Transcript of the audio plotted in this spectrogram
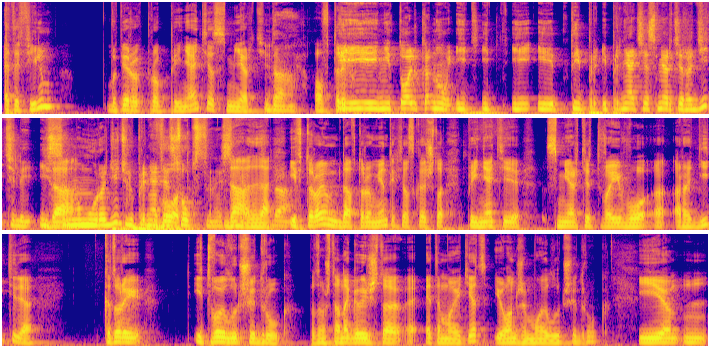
это фильм, во-первых, про принятие смерти, Да. а во-вторых, И не только, ну, и, и, и, и ты и принятие смерти родителей, и Да. самому родителю принятие Вот. собственной Да, смерти. да, да. И второй, да, второй момент я хотел сказать, что принятие смерти твоего э, родителя, который и твой лучший друг, потому что она говорит, что э, это мой отец, и он же мой лучший друг. И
